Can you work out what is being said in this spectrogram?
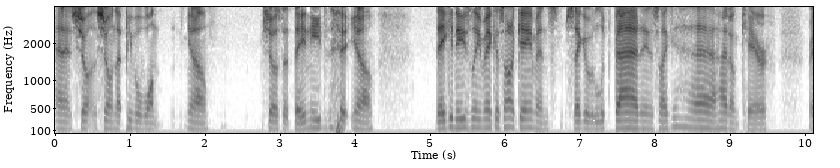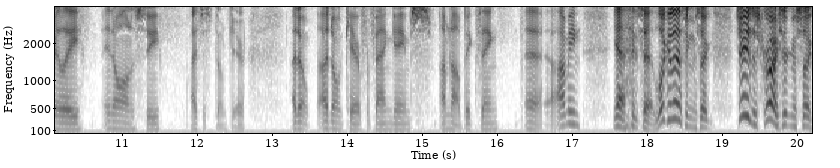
and it's show, showing that people want, you know, shows that they need, you know, they can easily make a Sonic game and Sega would look bad, and it's like, eh, I don't care, really. In all honesty, I just don't care. I don't, I don't care for fan games. I'm not a big thing. Uh, I mean, yeah, he said, look at this, and it's like, Jesus Christ, and it's like,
